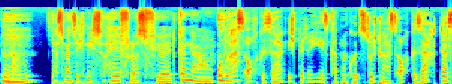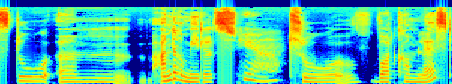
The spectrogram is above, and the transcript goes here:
ja, Mhm. Dass man sich nicht so hilflos fühlt. Genau. Und du hast auch gesagt, ich blätter hier jetzt gerade mal kurz durch, du hast auch gesagt, dass du ähm, andere Mädels Ja. zu Wort kommen lässt.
